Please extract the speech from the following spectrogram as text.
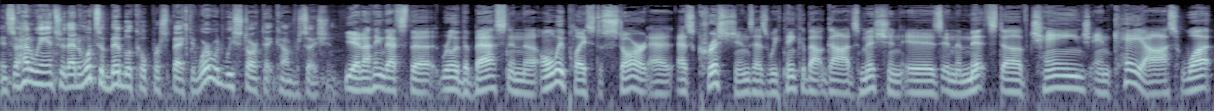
And so, how do we answer that? And what's a biblical perspective? Where would we start that conversation? Yeah, and I think that's the really the best and the only place to start as, as Christians as we think about God's mission is in the midst of change and chaos. What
